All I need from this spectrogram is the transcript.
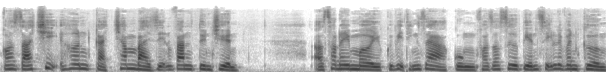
có giá trị hơn cả trăm bài diễn văn tuyên truyền. À, sau đây mời quý vị thính giả cùng Phó Giáo sư Tiến sĩ Lê Văn Cường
